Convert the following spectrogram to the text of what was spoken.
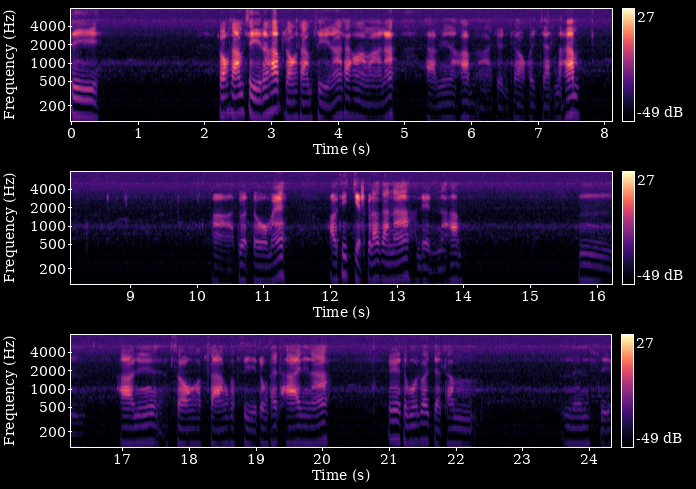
สี่สองสามสี่นะครับสองสามสี่นะ ถ้าเข้ามานะตามนี้นะครับอ่าเชิญชอบค่อยจัดนะครับอ่าตัวโตไหมเอาที่เจ็ดก็แล้วกันนะ เด่นนะครับ อืม คราวนี้สองกับสามกับสี่ตรงท้ายๆนี่นะเอ๊สมมติว่าจะทำเน้นเสีย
